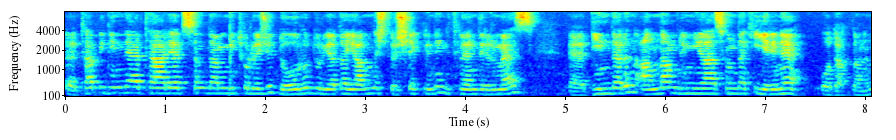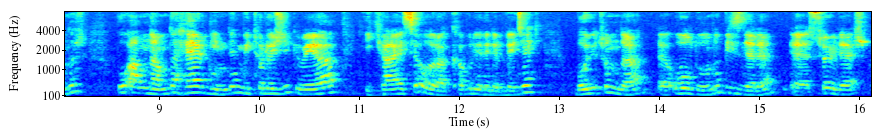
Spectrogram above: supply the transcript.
E, Tabi dinler tarihi açısından mitoloji doğrudur ya da yanlıştır şeklinde nitelendirilmez. E, dindarın anlam dünyasındaki yerine odaklanılır. Bu anlamda her dinde mitolojik veya hikayesel olarak kabul edilebilecek boyutun da e, olduğunu bizlere e, söyler.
